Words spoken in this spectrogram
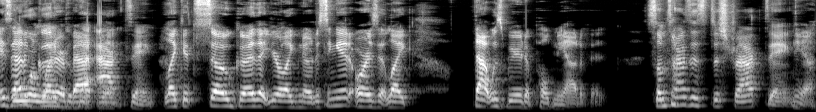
Is that a good like or bad acting? Like it's so good that you're like noticing it, or is it like that was weird? It pulled me out of it. Sometimes it's distracting. Yeah.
